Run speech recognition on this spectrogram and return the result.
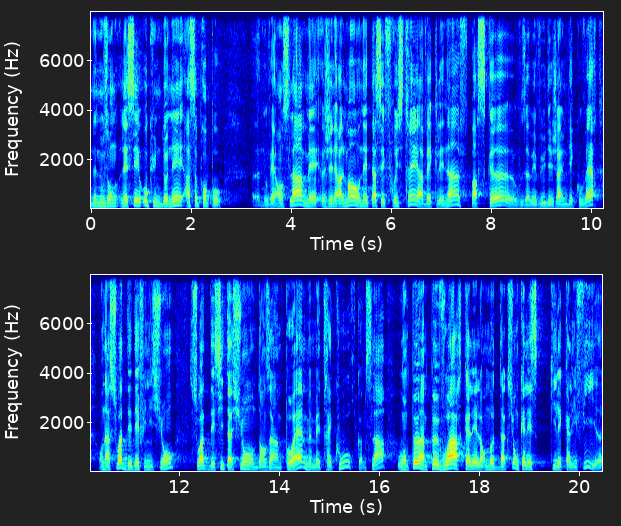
ne nous ont laissé aucune donnée à ce propos. Euh, nous verrons cela, mais généralement on est assez frustré avec les nymphes parce que, euh, vous avez vu déjà une découverte, on a soit des définitions, soit des citations dans un poème, mais très court comme cela, où on peut un peu voir quel est leur mode d'action, quel est ce qui les qualifie euh,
